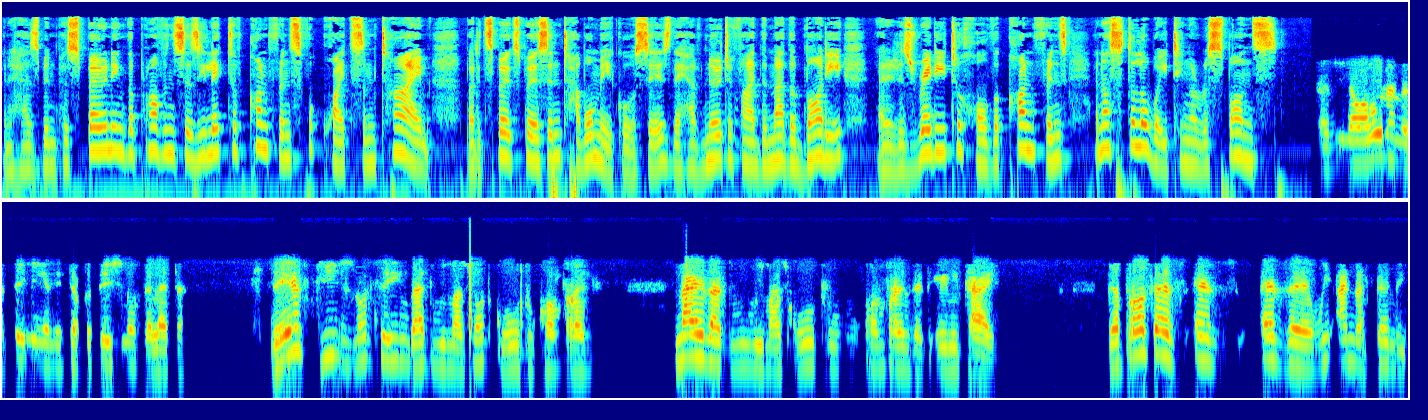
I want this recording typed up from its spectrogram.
and has been postponing the province's elective conference for quite some time. But its spokesperson Thabo Meeko says they have notified the mother body that it is ready to hold the conference and are still awaiting a response. And in our own understanding and interpretation of the letter, the SG is not saying that we must not go to conference, neither we must go to conference at any time. The process, as as uh, we understand it,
